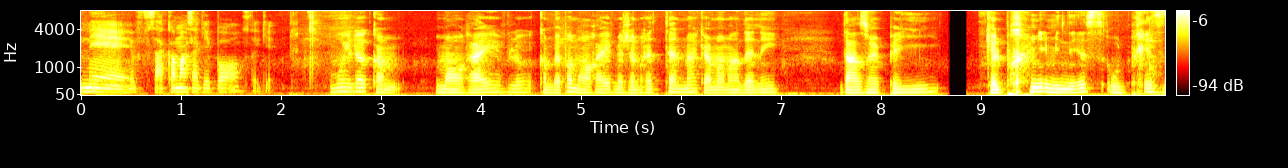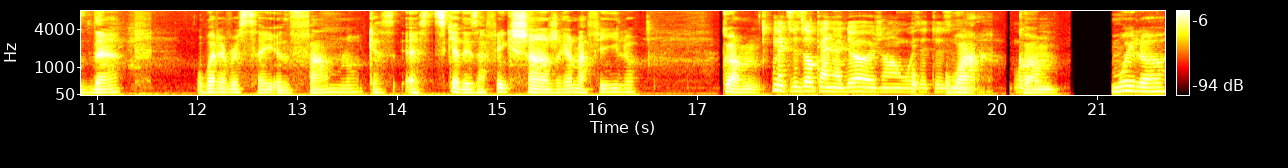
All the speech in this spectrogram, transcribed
Mais ça commence à quelque part, fait que. Moi, là, comme mon rêve, là, comme ben pas mon rêve, mais j'aimerais tellement qu'à un moment donné, dans un pays, que le premier ministre ou le président, whatever, c'est une femme, là, est-ce qu'il y a des affaires qui changeraient ma fille, là? Comme, Mais tu veux dire au Canada, genre aux États-Unis? ouais, Ouais, comme, moi, là,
